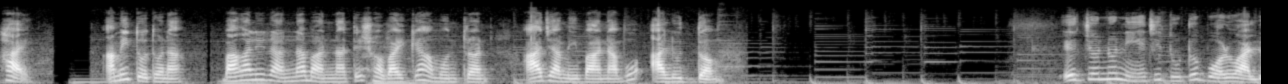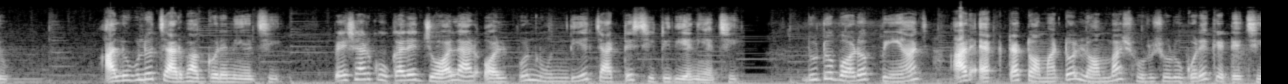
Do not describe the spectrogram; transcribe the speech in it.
হাই, আমি তোতনা বাঙালির রান্না বান্নাতে সবাইকে আমন্ত্রণ। আজ আমি বানাবো আলুর দম। এর জন্য নিয়েছি দুটো বড় আলু। আলুগুলো চার ভাগ করে নিয়েছি। প্রেশার কুকারে জল আর অল্প নুন দিয়ে চারটে সিটি দিয়ে নিয়েছি। দুটো বড় পেঁয়াজ আর একটা টমাটো লম্বা সরু সরু করে কেটেছি।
